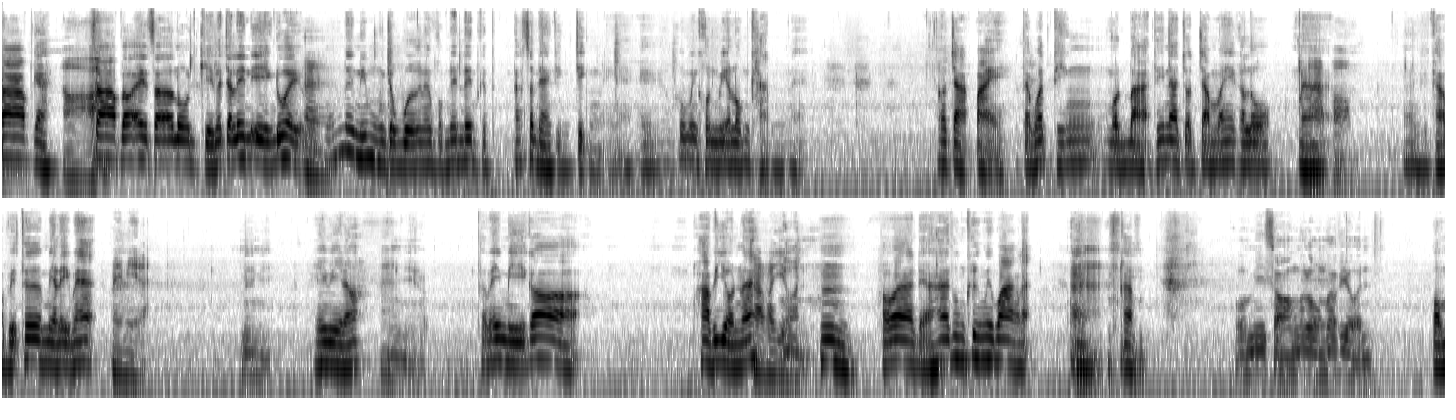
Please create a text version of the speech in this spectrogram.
ทราบไงอ๋อทราบแล้วไอ้สตอลโลนเขียนแล้วจะเล่นเองด้วยเออเรื่องนี้มึงจะเวิร์กนะผมได้เล่นกับนักแสดงจริงๆอะไรเงี้ยเออเขาเป็นคนมีอารมณ์ขันนะเขาจากไป แต่ว่าทิ้งบทบาทที่น่าจดจำไว้ให้กับโลกนะอ่าฮะปลอมนั่นคือคาร์ลเวเธอร์สมีอะไรอีกไหมฮะไม่มีละไม่มี ไม่มีเนาะไม่มีครับถ้าไม่มีก็ภาพยนตร์นะภาพยนตร์อืมเพราะว่าเดี๋ยวห้าทุ่มครึ่งไม่ว่างละอ่า ครับ ผมมีสองโรงภาพยนตร์ ผม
